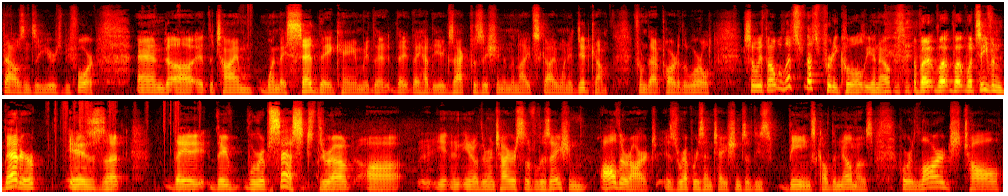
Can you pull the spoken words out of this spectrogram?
thousands of years before. And uh, at the time when they said they came, they, they, they had the exact position in the night sky when it did come from that part of the world. So we thought, well, that's, that's pretty cool, you know. but, but, but what's even better is that they, they were obsessed throughout. Uh, you know their entire civilization all their art is representations of these beings called the Nommos who are large tall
